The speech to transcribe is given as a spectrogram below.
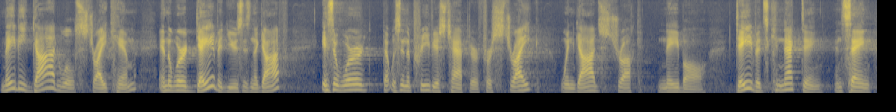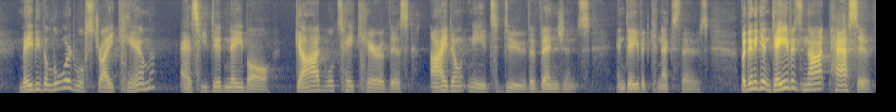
Maybe God will strike him. And the word David uses, nagaf, is a word that was in the previous chapter for strike when God struck Nabal. David's connecting and saying, maybe the Lord will strike him as he did Nabal. God will take care of this. I don't need to do the vengeance. And David connects those. But then again, David's not passive.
